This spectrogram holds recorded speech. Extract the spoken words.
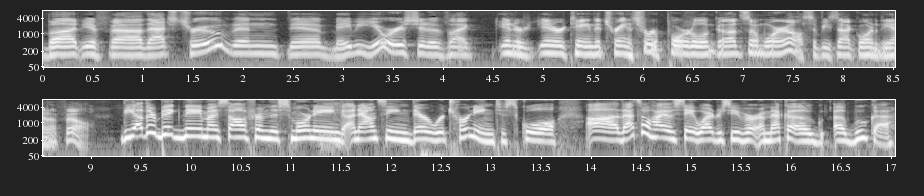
But if uh, that's true, then maybe Ewers should have like enter- entertained the transfer portal and gone somewhere else if he's not going to the NFL. The other big name I saw from this morning announcing they're returning to school, uh, that's Ohio State wide receiver Emeka Egbuka.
